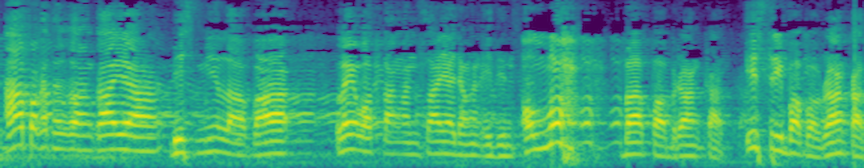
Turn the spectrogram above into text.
Apa kata orang kaya? Bismillah pak, lewat tangan saya dengan izin. Allah Bapak berangkat. Istri Bapak berangkat.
